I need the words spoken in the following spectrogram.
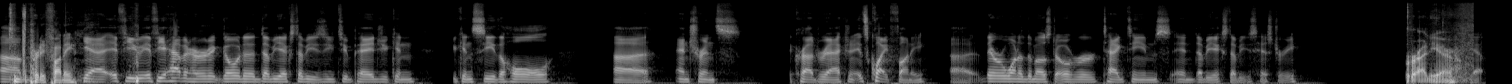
Um, It's pretty funny. yeah, if you if you haven't heard it, go to WXW's YouTube page. You can you can see the whole uh, entrance, the crowd reaction. It's quite funny. Uh, they were one of the most over tag teams in WXW's history. Radio. Yep.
